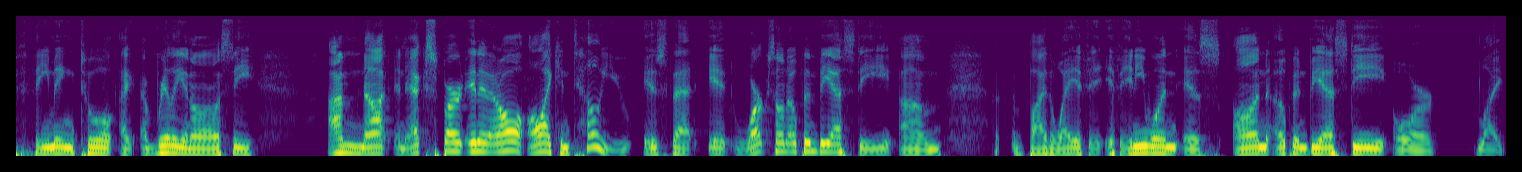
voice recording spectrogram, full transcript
theming tool. I, I really, in all honesty, I'm not an expert in it at all. All I can tell you is that it works on OpenBSD. Um, by the way, if if anyone is on OpenBSD or like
